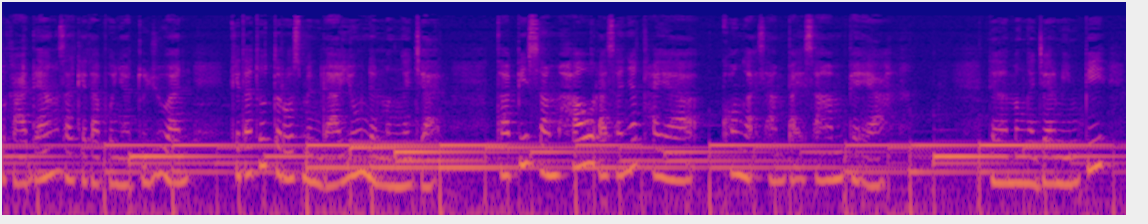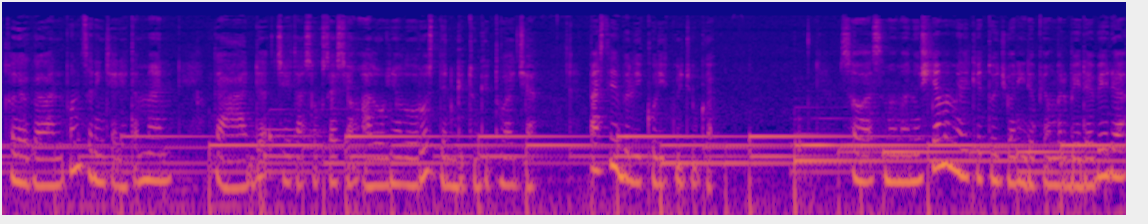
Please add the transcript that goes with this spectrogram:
Terkadang saat kita punya tujuan, kita tuh terus mendayung dan mengejar. Tapi somehow rasanya kayak kok nggak sampai-sampai ya? Dalam mengejar mimpi kegagalan pun sering jadi teman. Gak ada cerita sukses yang alurnya lurus dan gitu-gitu aja. Pasti berliku-liku juga. So semua manusia memiliki tujuan hidup yang berbeda-beda.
